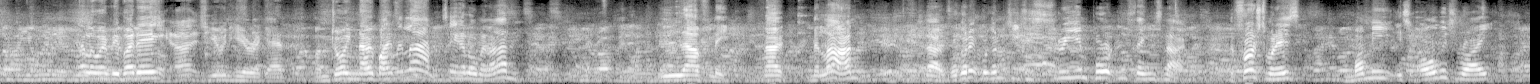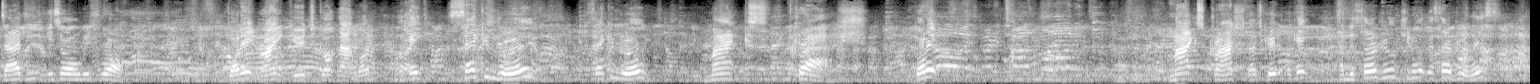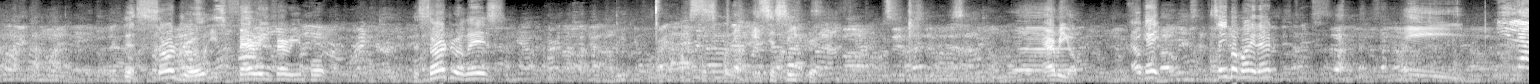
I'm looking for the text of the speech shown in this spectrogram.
Hello, everybody. Uh, it's Ewan here again. I'm joined now by Milan. Say hello, Milan. Lovely. Now, Milan. Now we're going to we're going to teach you three important things now. The first one is, Mummy is always right. Daddy is always wrong. Got it right? Good. Got that one. Okay. Second rule. Second rule. Max crash. Got it? Max crash, that's good. Okay. And the third rule, do you know what the third rule is? The third rule is very, very important. The third rule is it's a secret. There we go. Okay. Say bye bye then. Hey.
